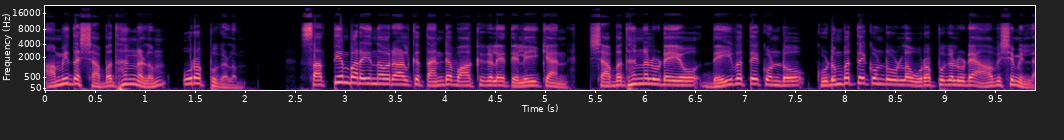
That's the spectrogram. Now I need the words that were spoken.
അമിത ശപഥങ്ങളും ഉറപ്പുകളും. സത്യം പറയുന്ന ഒരാൾക്ക് തന്റെ വാക്കുകളെ തെളിയിക്കാൻ ശപഥങ്ങളുടെയോ ദൈവത്തെക്കൊണ്ടോ കുടുംബത്തെക്കൊണ്ടോ ഉള്ള ഉറപ്പുകളുടെ ആവശ്യമില്ല.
